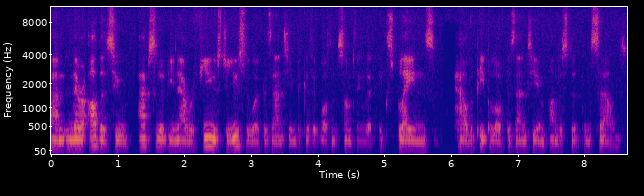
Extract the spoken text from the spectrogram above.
Um, and there are others who absolutely now refuse to use the word Byzantium because it wasn't something that explains how the people of Byzantium understood themselves.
